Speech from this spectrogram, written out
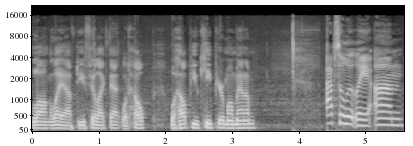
long layoff. Do you feel like that would help? Will help you keep your momentum? Absolutely. Um,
